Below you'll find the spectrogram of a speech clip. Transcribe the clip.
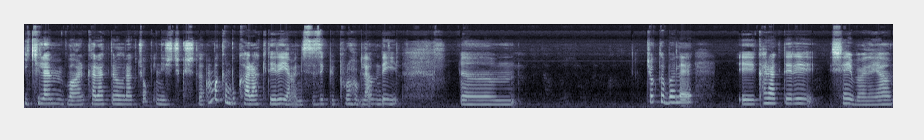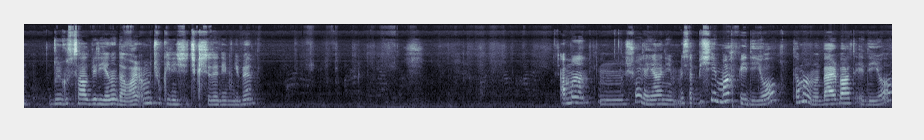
ikilem var. Karakter olarak çok iniş çıkışlı. Ama bakın bu karakteri yani sizlik bir problem değil. Ee, çok da böyle e, karakteri şey böyle ya duygusal bir yanı da var ama çok inişli çıkışı dediğim gibi. Ama hmm, şöyle yani mesela bir şey mahvediyor tamam mı? Berbat ediyor.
